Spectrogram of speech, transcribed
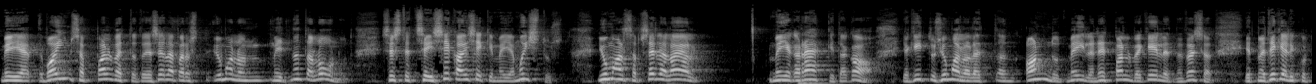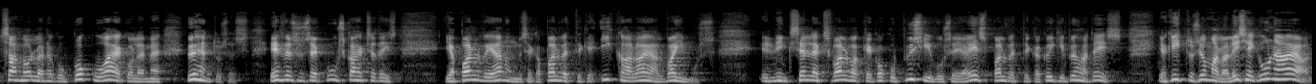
meie vaim saab palvetada ja sellepärast Jumal on meid nõnda loonud, sest et see ei sega isegi meie mõistust. Jumal saab sellel ajal meiega rääkida ka ja kiitus Jumalale, et on andnud meile need palvekeeled, need asjad, et me tegelikult saame olla nagu kogu aeg oleme ühenduses. Ehvesuse kuus kaheksateist ja palve ja anumisega palvetage igal ajal vaimus ning selleks valvake kogu püsivuse ja eespalvetega kõigi pühade eest. ja kiitus Jumalale, isegi une ajal,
